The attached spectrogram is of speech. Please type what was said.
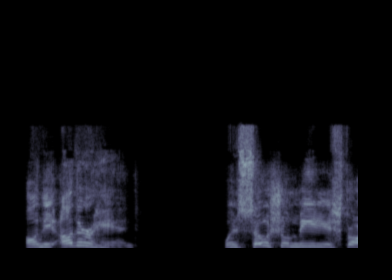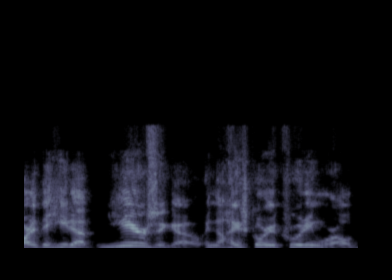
On the other hand, when social media started to heat up years ago in the high school recruiting world,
